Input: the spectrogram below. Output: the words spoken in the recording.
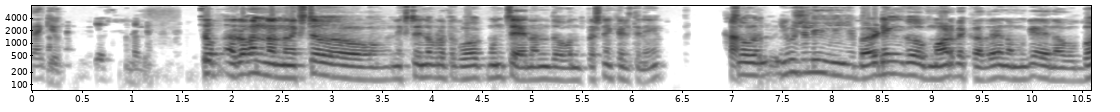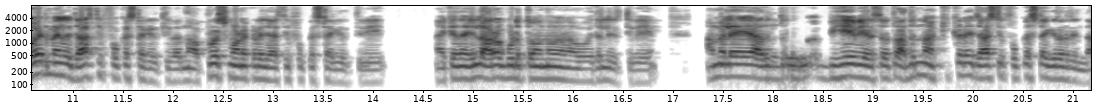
thank you so Rohan ನಾನು ನೆಕ್ಸ್ಟ್ ನೆಕ್ಸ್ಟ್ ಇನ್ನೊಬ್ರ ಹತ್ರ ಹೋಗಕ್ ಮುಂಚೆ ನಂದು ಒಂದು ಪ್ರಶ್ನೆ ಕೇಳ್ತೀನಿ. ಸೊ ಯೂಶಲಿ ಬರ್ಡಿಂಗ್ ಮಾಡ್ಬೇಕಾದ್ರೆ ನಮ್ಗೆ ನಾವು ಬರ್ಡ್ ಮೇಲೆ ಜಾಸ್ತಿ ಫೋಕಸ್ಡ್ ಆಗಿರ್ತೀವಿ. ಅದನ್ನ ಅಪ್ರೋಚ್ ಮಾಡೋ ಕಡೆ ಜಾಸ್ತಿ ಫೋಕಸ್ಡ್ ಆಗಿರ್ತೀವಿ. ಯಾಕಂದ್ರೆ ಎಲ್ ಆರೋಗ್ ಬಿಡುತ್ತೋ ಅನ್ನೋ ನಾವು ಇದ್ರಲ್ಲಿ ಇರ್ತೀವಿ. ಆಮೇಲೆ ಅದ್ರದ್ದು ಬಿಹೇವಿಯರ್ಸ್ ಅಥವಾ ಅದನ್ನ ಅಕ್ಕಿ ಕಡೆ ಜಾಸ್ತಿ ಫೋಕಸ್ಡ್ ಆಗಿರೋದ್ರಿಂದ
